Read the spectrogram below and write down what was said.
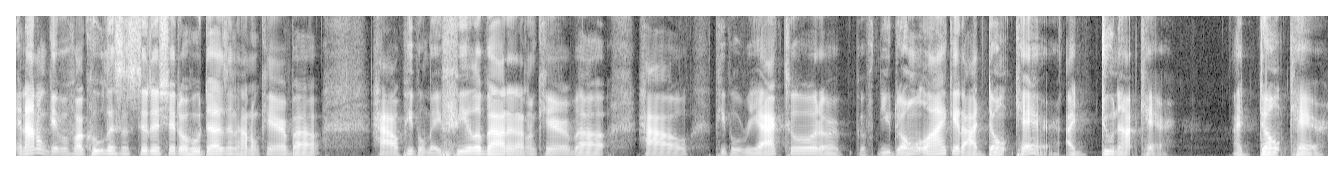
and I don't give a fuck who listens to this shit or who doesn't. I don't care about how people may feel about it. I don't care about how people react to it or if you don't like it. I don't care. I do not care. I don't care.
